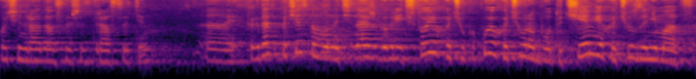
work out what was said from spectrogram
очень рада услышать. Здравствуйте. Э, когда ты по-честному начинаешь говорить, что я хочу, какую я хочу работу, чем я хочу заниматься.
